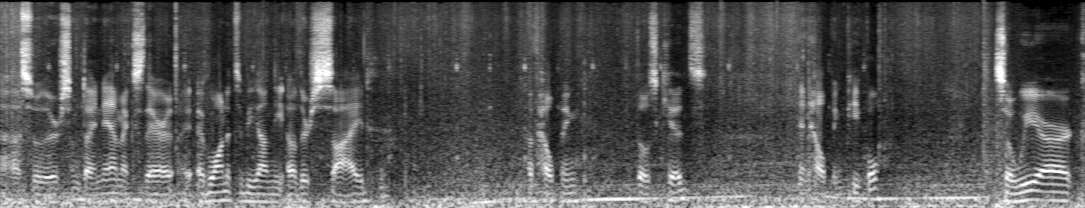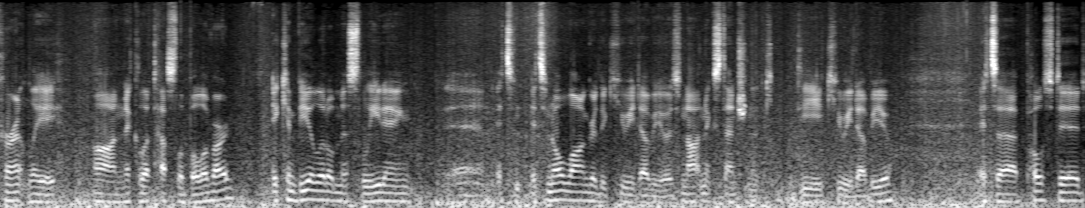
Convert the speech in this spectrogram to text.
Uh, so there's some dynamics there. I, I wanted to be on the other side of helping those kids and helping people. So we are currently on Nikola Tesla Boulevard. It can be a little misleading and it's it's no longer the QEW. It's not an extension of the QEW. It's a posted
